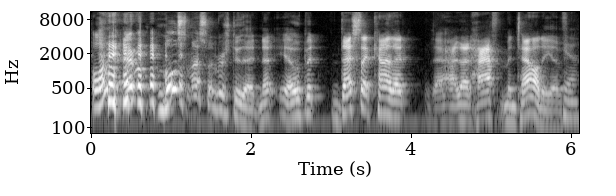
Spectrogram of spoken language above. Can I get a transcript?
Oh, well, every, most of my swimmers do that, you know. But that's that kind of that that half mentality of, Yeah.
